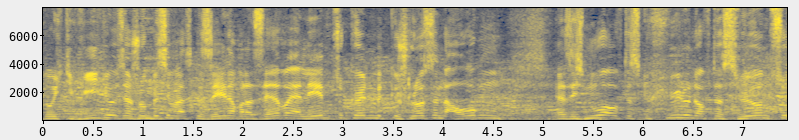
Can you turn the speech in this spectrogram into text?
durch die Videos ja schon ein bisschen was gesehen, aber das selber erleben zu können mit geschlossenen Augen, ja, sich nur auf das Gefühl und auf das Hören zu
